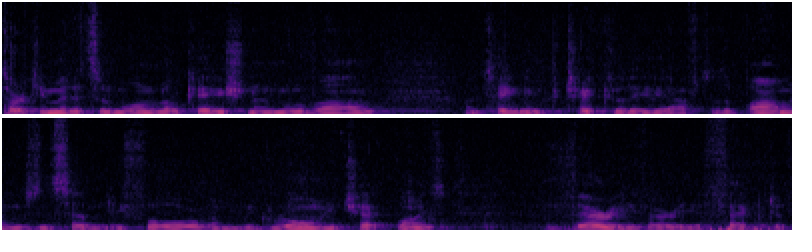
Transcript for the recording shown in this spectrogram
30 minutes in one location and move on. I'm thinking particularly after the bombings in 74 when we'd roaming checkpoints, very, very effective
